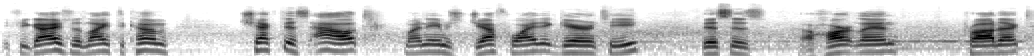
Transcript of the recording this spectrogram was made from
If you guys would like to come check this out, my name is Jeff White at Guaranty. This is a Heartland product,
